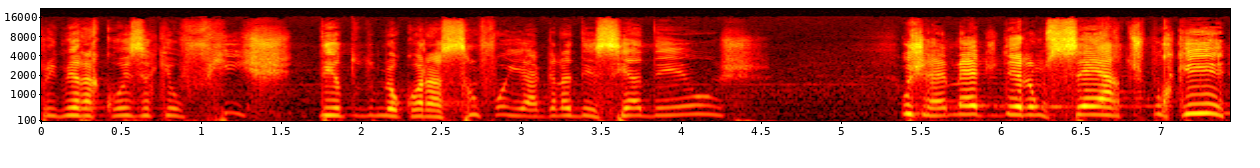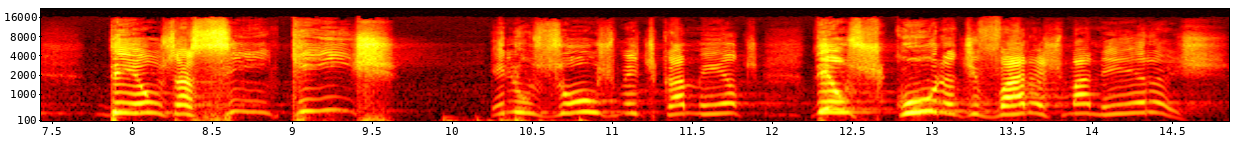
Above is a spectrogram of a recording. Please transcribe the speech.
primeira coisa que eu fiz dentro do meu coração foi agradecer a Deus. Os remédios deram certos, porque Deus assim quis. Ele usou os medicamentos. Deus cura de várias maneiras.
